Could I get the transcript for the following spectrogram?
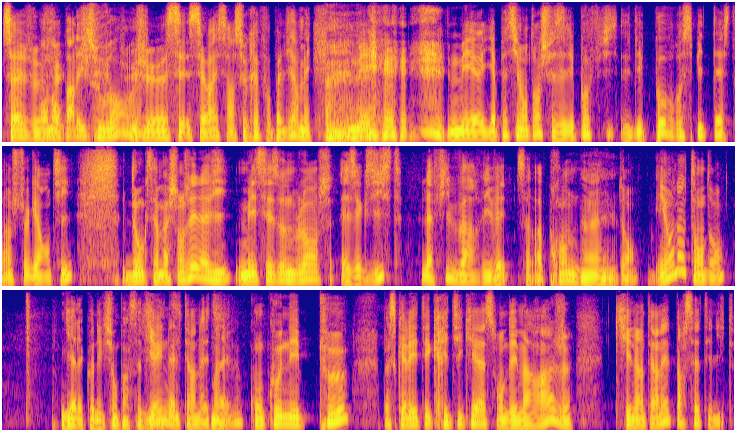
ça, je, on en parlait souvent. c'est vrai, c'est un secret, faut pas le dire, mais mais mais euh, il y a pas si longtemps, je faisais des pauvres des pauvres speed tests, hein, je te garantis. Donc ça m'a changé la vie. Mais ces zones blanches, elles existent. La fibre va arriver, ça va prendre du temps. Et en attendant, il y a la connexion par satellite. Il y a une alternative qu'on connaît peu parce qu'elle a été critiquée à son démarrage, qui est l'Internet par satellite.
